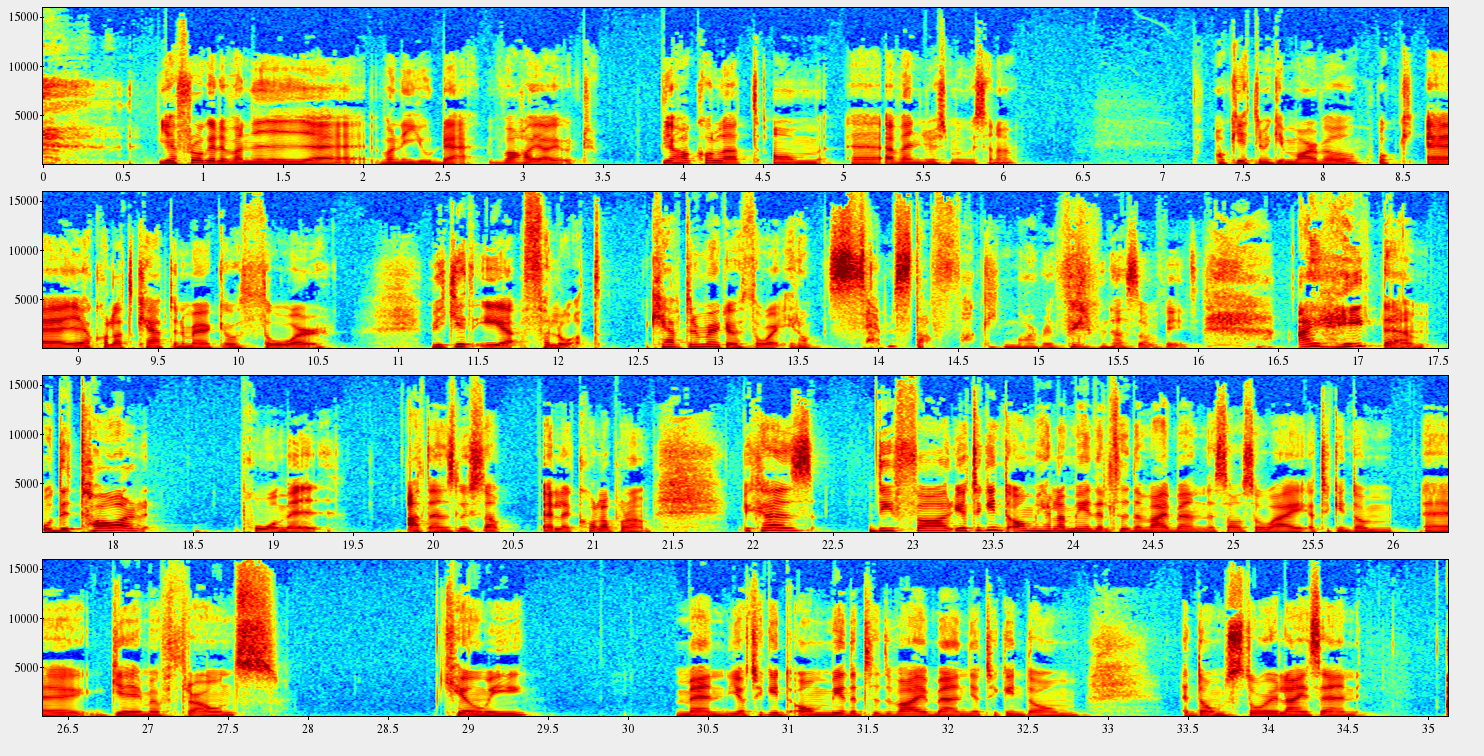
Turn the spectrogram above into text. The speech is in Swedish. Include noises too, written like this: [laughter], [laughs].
[laughs] jag frågade vad ni, eh, vad ni gjorde. Vad har jag gjort? Jag har kollat om eh, Avengers-moviesarna. Och jättemycket Marvel. Och eh, jag har kollat Captain America och Thor. Vilket är, förlåt. Captain America och Thor är de sämsta fucking Marvel-filmerna som finns. I hate them. Och det tar på mig att ens lyssna eller kolla på dem. Because det är för, jag tycker inte om hela medeltiden-viben. That's also why jag tycker inte om eh, Game of Thrones. Kill me. Men jag tycker inte om medeltid-viben. Jag tycker inte om eh, de storylinesen.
